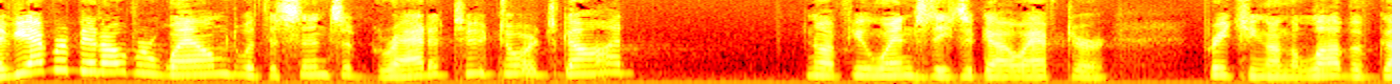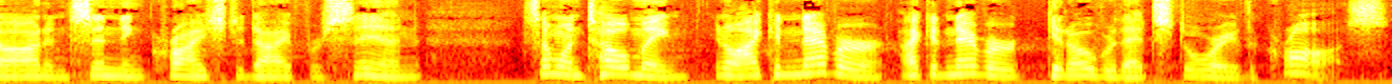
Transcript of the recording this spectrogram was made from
Have you ever been overwhelmed with a sense of gratitude towards God? You know, a few Wednesdays ago, after preaching on the love of God and sending Christ to die for sin, someone told me, you know, I can never, I could never get over that story of the cross.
